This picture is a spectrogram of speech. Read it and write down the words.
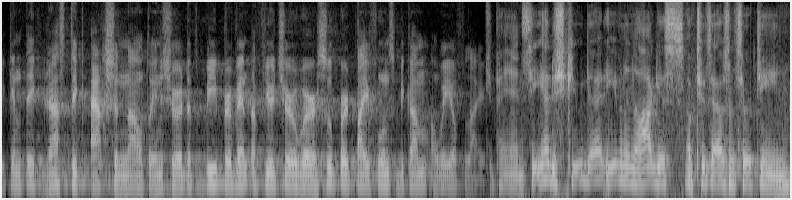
We can take drastic action now to ensure that we prevent a future where super typhoons become a way of life. Japan. See how they skewed that? Even in August of 2013,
